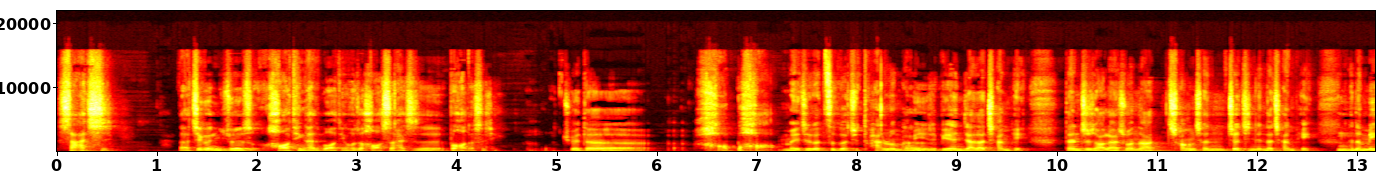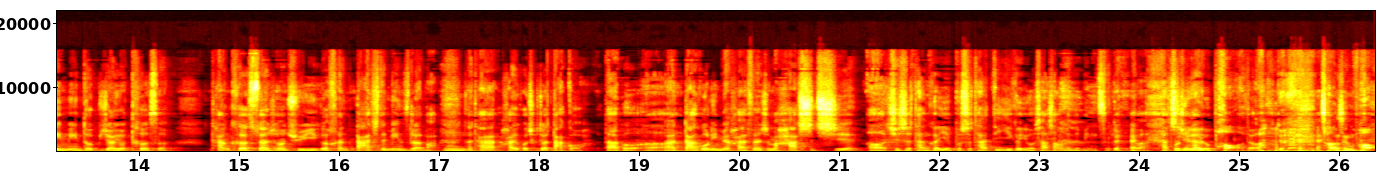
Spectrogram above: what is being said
杀气。那这个你觉得是好听还是不好听，或者好事还是不好的事情？觉得好不好没这个资格去谈论嘛，嗯毕竟是别人家的产品。但至少来说呢，长城这几年的产品，嗯它的命名都比较有特色。坦克算上去一个很大气的名字了吧？嗯那它还有个车叫大狗啊大狗啊啊，大狗里面还分什么哈士奇，哦，其实坦克也不是它第一个有杀伤力的名字，对吧？它之前还有炮，对吧？对，长城炮。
